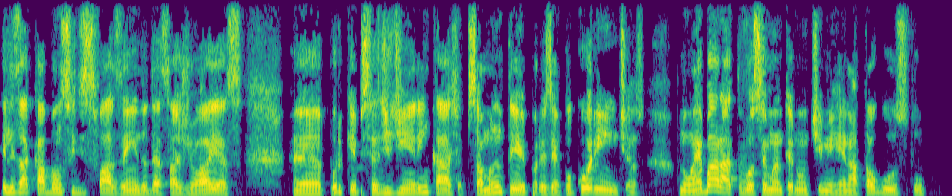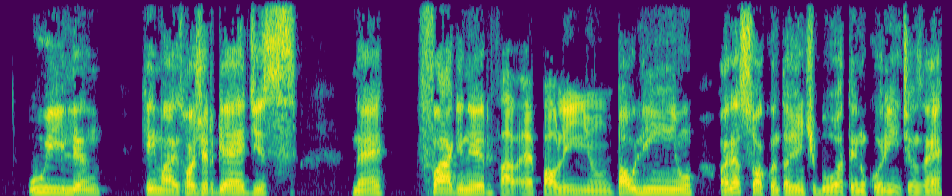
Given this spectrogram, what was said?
eles acabam se desfazendo dessas joias, é, porque precisa de dinheiro em caixa, precisa manter. Por exemplo, o Corinthians. Não é barato você manter um time Renato Augusto, William, quem mais? Roger Guedes, né? Fagner, Fa- é, Paulinho, Paulinho. Olha só quanta gente boa tem no Corinthians, né?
